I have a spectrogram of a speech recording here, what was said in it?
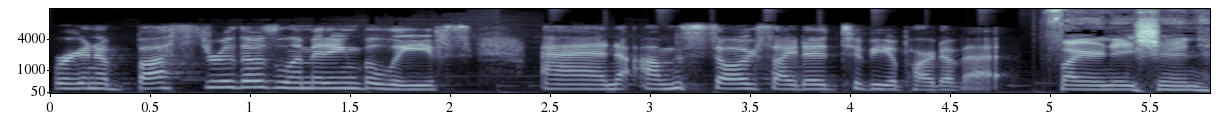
We're going to bust through those limiting beliefs, and I'm so excited to be a part of it. Fire Nation,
